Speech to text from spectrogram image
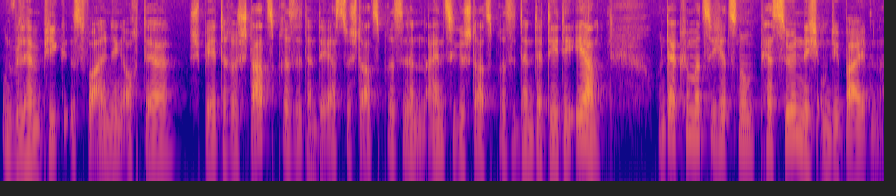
Und Wilhelm Pieck ist vor allen Dingen auch der spätere Staatspräsident, der erste Staatspräsident, einzige Staatspräsident der DDR. Und der kümmert sich jetzt nun persönlich um die beiden.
